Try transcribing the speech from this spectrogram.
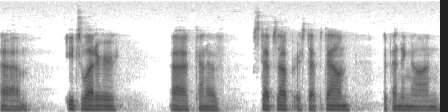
um, each letter uh, kind of steps up or steps down depending on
